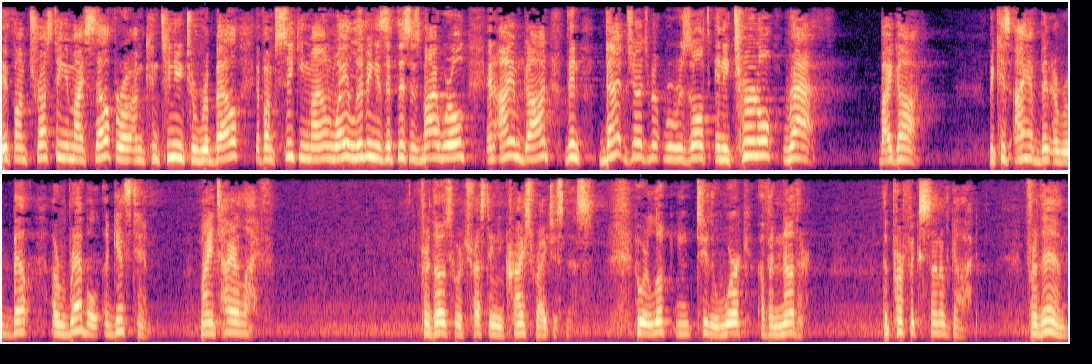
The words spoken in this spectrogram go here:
If I'm trusting in myself or I'm continuing to rebel, if I'm seeking my own way, living as if this is my world and I am God, then that judgment will result in eternal wrath by God. Because I have been a rebel, a rebel against Him my entire life. For those who are trusting in Christ's righteousness, who are looking to the work of another, the perfect Son of God. For them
